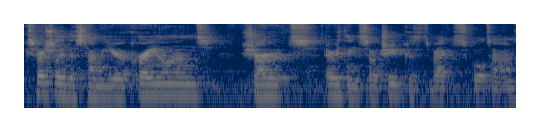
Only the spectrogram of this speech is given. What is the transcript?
Especially this time of year. Crayons, shirts, everything's so cheap because it's back to school time.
